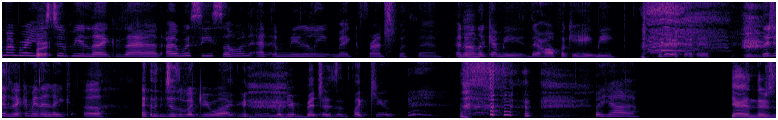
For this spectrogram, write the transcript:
remember it But- used to be like that. I would see someone and immediately make friends with them. And Yeah. now look at me. They all fucking hate me. they just look at me, and they're like, uh and they just fucking walk. fucking bitches and fuck you. But yeah. yeah, and there's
